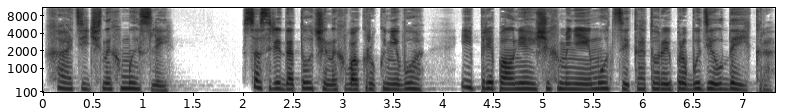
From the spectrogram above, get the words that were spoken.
хаотичных мыслей, сосредоточенных вокруг него и переполняющих меня эмоций, которые пробудил Дейкра.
